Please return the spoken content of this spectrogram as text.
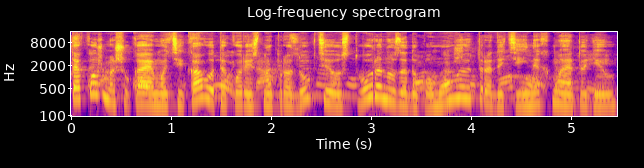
Також ми шукаємо цікаву та корисну продукцію, створену за допомогою традиційних методів.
